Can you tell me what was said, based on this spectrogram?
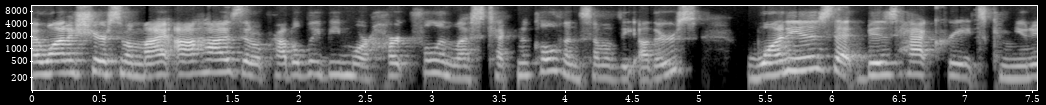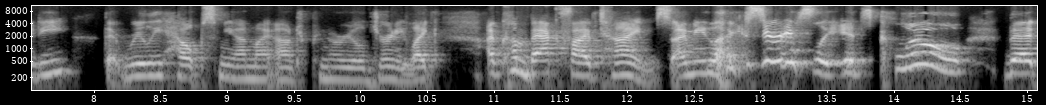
I want to share some of my ahas that'll probably be more heartful and less technical than some of the others. One is that BizHack creates community that really helps me on my entrepreneurial journey. Like I've come back five times. I mean, like seriously, it's clue that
